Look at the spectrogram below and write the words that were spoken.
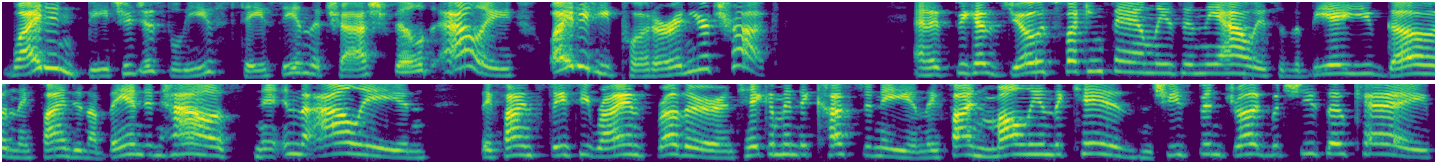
Why didn't Beecher just leave Stacy in the trash filled alley? Why did he put her in your truck? And it's because Joe's fucking family is in the alley. So the BAU go and they find an abandoned house in the alley and they find Stacy Ryan's brother and take him into custody and they find Molly and the kids and she's been drugged but she's okay.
